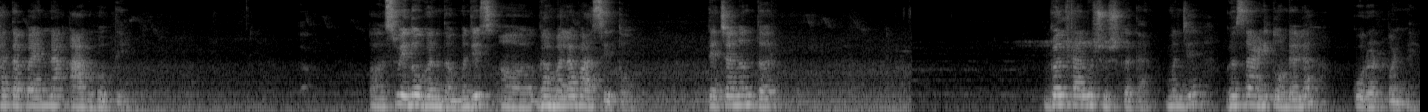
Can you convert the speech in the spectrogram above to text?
हातापायांना आग होते. अ, स्वेदोगंधम म्हणजेच घामाला वास येतो. त्याच्यानंतर गलतालू शुष्कता म्हणजे घसा आणि तोंडाला कोरड पडणे.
